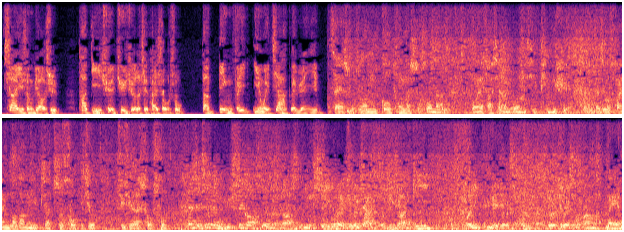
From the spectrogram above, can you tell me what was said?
夏医生表示，他的确拒绝了这台手术，但并非因为价格原因。在手术当中沟通的时候呢，我们也发现了一个问题，贫血。那这个化验报告呢也比较滞后，也就拒绝了手术。但是这个女士告诉我们，当时你是因为这个价格比较低，所以拒绝这个手术的，有这个情况吗？没有。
